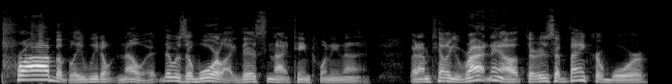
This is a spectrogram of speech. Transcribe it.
Probably, we don't know it, there was a war like this in 1929. But I'm telling you right now, there is a banker war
